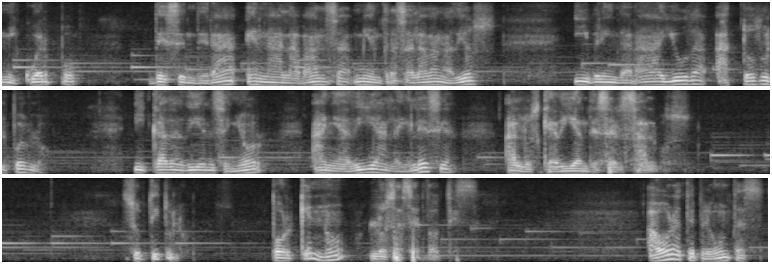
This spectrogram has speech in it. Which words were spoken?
Mi cuerpo descenderá en la alabanza mientras alaban a Dios y brindará ayuda a todo el pueblo. Y cada día el Señor añadía a la iglesia a los que habían de ser salvos. Subtítulo. ¿Por qué no los sacerdotes? Ahora te preguntas,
